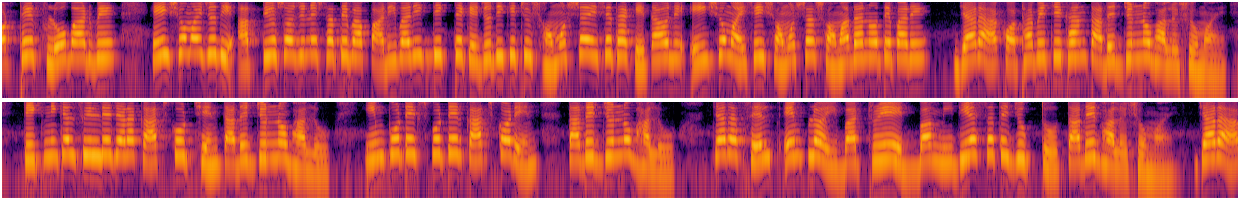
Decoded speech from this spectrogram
অর্থের ফ্লো বাড়বে। এই সময় যদি আত্মীয় স্বজনের সাথে বা পারিবারিক দিক থেকে যদি কিছু সমস্যা এসে থাকে, তাহলে এই সময় সেই সমস্যার সমাধান হতে পারে। যারা কথা বেচে খান তাদের জন্য ভালো সময়। টেকনিক্যাল ফিল্ডে যারা কাজ করছেন তাদের জন্য ভালো। ইম্পোর্ট এক্সপোর্টের কাজ করেন তাদের জন্য ভালো। যারা সেলফ এমপ্লয়ি বা ট্রেড বা মিডিয়ার সাথে যুক্ত তাদের ভালো সময়। যারা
